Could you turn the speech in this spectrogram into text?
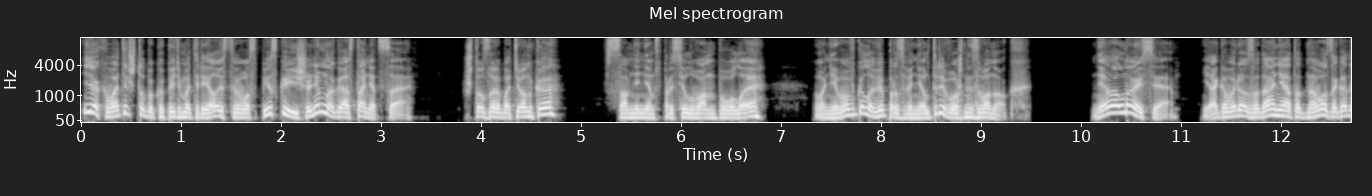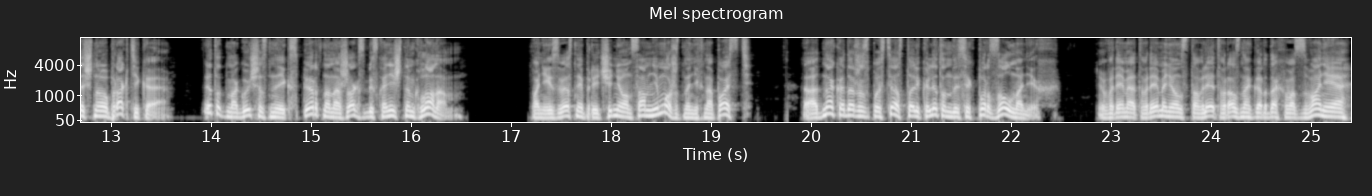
Ее хватит, чтобы купить материалы из твоего списка и еще немного останется». «Что за работенка? с сомнением спросил Ван Буэлэ. У него в голове прозвенел тревожный звонок. «Не волнуйся. Я говорю о задании от одного загадочного практика. Этот могущественный эксперт на ножах с бесконечным кланом. По неизвестной причине он сам не может на них напасть. Однако даже спустя столько лет он до сих пор зол на них. Время от времени он вставляет в разных городах воззвания,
